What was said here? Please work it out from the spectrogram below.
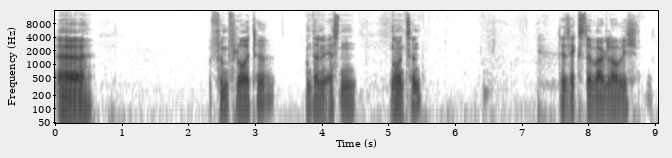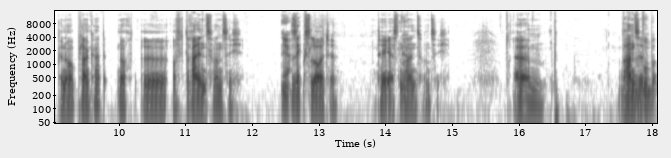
Äh, fünf Leute unter den ersten 19. Der sechste war, glaube ich, genau, Plankert noch äh, auf 23. Ja. Sechs Leute unter den ersten ja. 23. Ähm, Wahnsinn. Wo,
